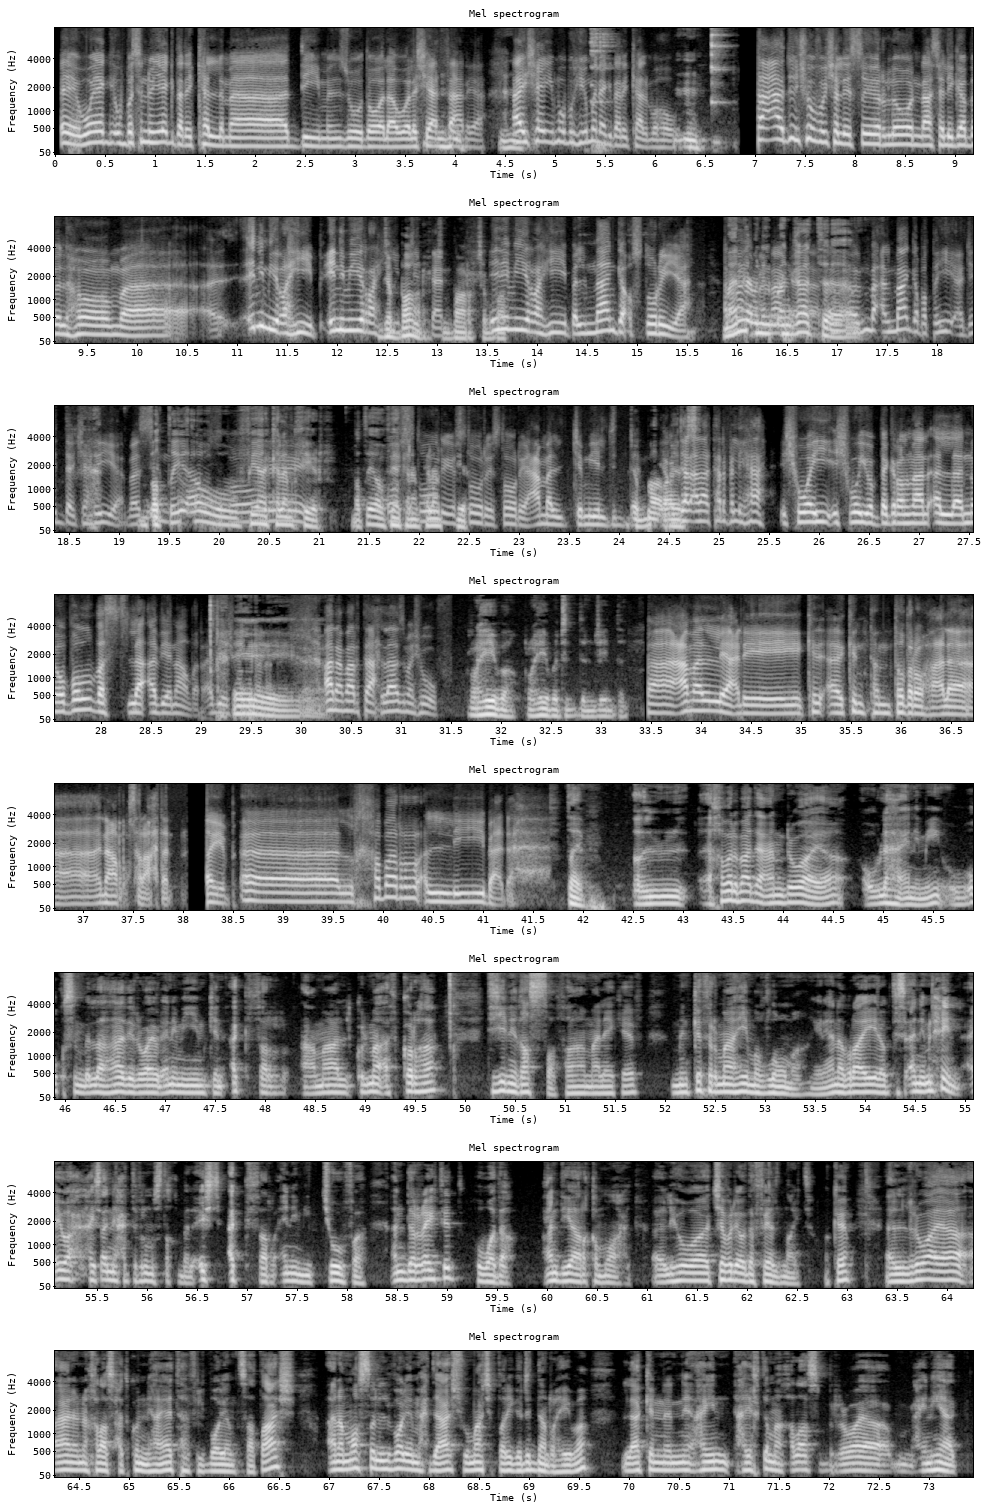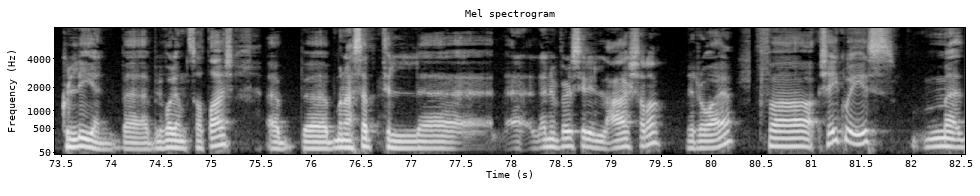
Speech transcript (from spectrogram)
إيه ويق... بس إنه يقدر يكلم آه، ال demons وذولا والاشياء. الثانية. أي شيء مو ب human يقدر يكلمه هو. فعاد نشوف إيش اللي يصير له الناس اللي قبلهم آه... أنمي رهيب أنمي رهيب جبار جدا جبار جبار أنمي رهيب المانجا أسطورية مع إنه من المانجا- المانجات آه، الم- المانجا بطيئة جدا شهرية بس بطيئة وفيها كلام. كثير بطيئه وفيها كلام كلام أسطوري كثير. أسطوري أسطوري. عمل جميل جدا. يا رجال yes. أنا تعرف اللي ها شوي شوي وابدا أقرأ ال novel بس لا أبي أناظر أبي أشوف إيه أنا ما أرتاح لازم أشوف. رهيبة رهيبة جدا جدا. فعمل يعني كنت أنتظره على نار صراحة. طيب آه الخبر اللي بعده. طيب الخبر اللي بعده عن رواية ولها أنمي وأقسم بالله هذه الرواية والأنمي يمكن أكثر أعمال كل ما أذكرها تجيني غصه فاهم علي كيف؟ من كثر ما هي مظلومة. يعني أنا برأيي لو تسألني من الحين أي واحد حيسألني حتى في المستقبل إيش أكثر أنمي تشوفه underrated هو ذا. عندي إياه رقم واحد. اللي هو Chivalry of a Failed Knight okay؟ الرواية اعلنوا إنه خلاص حتكون نهايتها في ال volume 19 أنا موصل لل volume 11 وماشي بطريقة جدا رهيبة لكن حيختمها خلاص بالرواية حينهيها كليا بال volume 19 ب- بمناسبة ال anniversary العاشرة. للرواية. فشيء كويس.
